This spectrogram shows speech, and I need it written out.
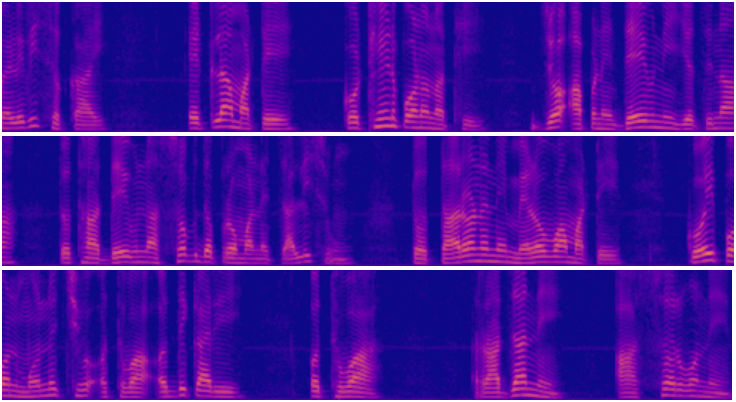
મેળવી શકાય એટલા માટે કઠિન પણ નથી. જો આપણે દેવની યોજના તથા દેવના શબ્દ પ્રમાણે ચાલીશું, તો તારણને મેળવવા માટે કોઈ પણ મનુષ્ય અથવા અધિકારી અથવા રાજાને આ સર્વને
